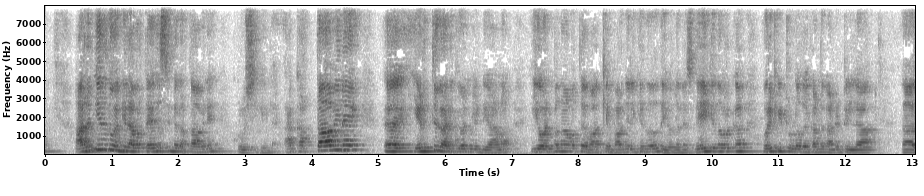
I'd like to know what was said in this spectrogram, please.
അറിഞ്ഞിരുന്നുവെങ്കിൽ അവർ തേജസ്സിന്റെ കർത്താവിനെ ക്രൂശിക്കില്ല ആ കർത്താവിനെ എടുത്തു കാണിക്കുവാൻ വേണ്ടിയാണ് ഈ ഒൻപതാമത്തെ വാക്യം പറഞ്ഞിരിക്കുന്നത്. ദൈവം തന്നെ സ്നേഹിക്കുന്നവർക്ക് ഒരുക്കിയിട്ടുള്ളത് കണ്ണ് കണ്ടിട്ടില്ല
